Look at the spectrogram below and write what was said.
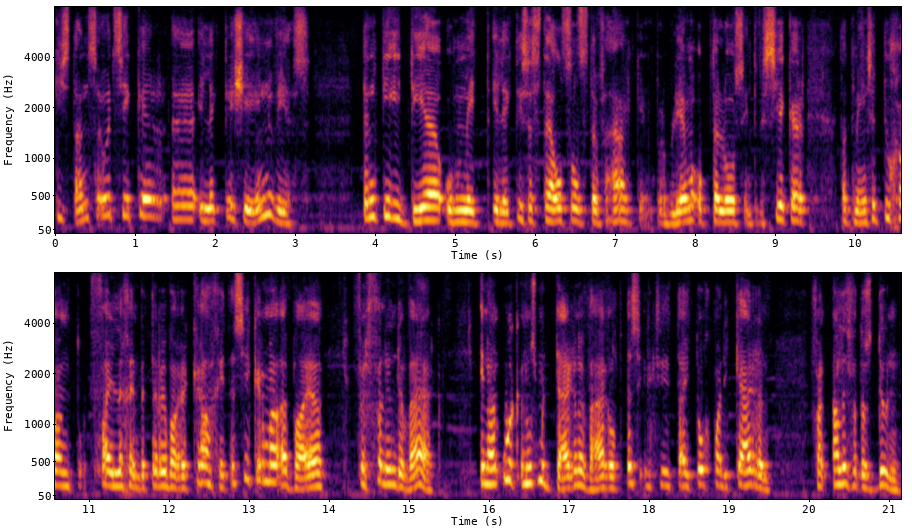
kies dan sou dit seker 'n uh, elektriesien wees. Dink die idee om met elektriese stelsels te werk en probleme op te los en te verseker dat mense toegang tot veilige en betroubare krag het, is seker maar 'n baie vervullende werk. En dan ook in ons moderne wêreld is elektrisiteit tog maar die kern van alles wat ons doen.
